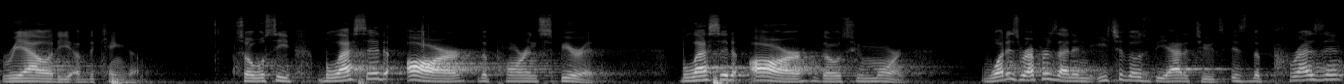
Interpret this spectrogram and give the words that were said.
reality of the kingdom. So we'll see, Blessed are the poor in spirit, blessed are those who mourn. What is represented in each of those Beatitudes is the present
